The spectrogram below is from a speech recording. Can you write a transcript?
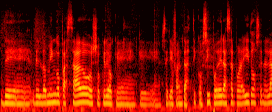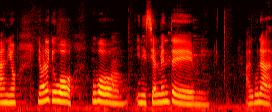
de- del domingo pasado, yo creo que, que sería fantástico, sí, poder hacer por ahí dos en el año. La verdad que hubo, hubo inicialmente mm, alguna,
